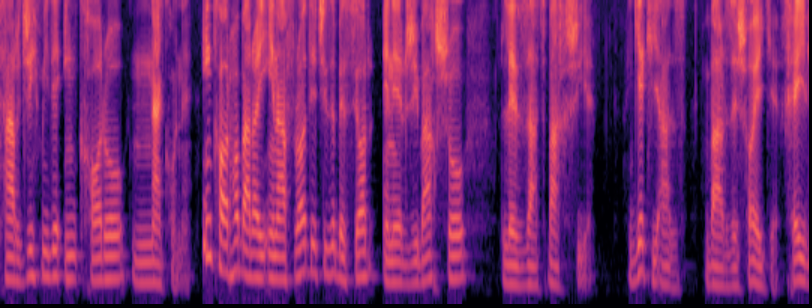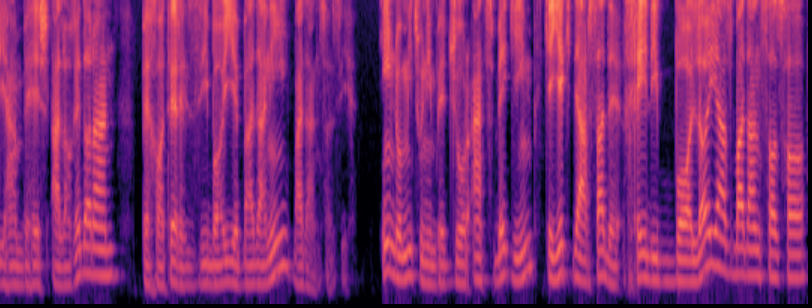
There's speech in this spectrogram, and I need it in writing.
ترجیح میده این کار رو نکنه. این کارها برای این افراد یه چیز بسیار انرژی بخش و لذت بخشیه. یکی از ورزش هایی که خیلی هم بهش علاقه دارن به خاطر زیبایی بدنی بدنسازیه. این رو می‌تونیم به جرأت بگیم که یک درصد خیلی بالایی از بدنسازها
